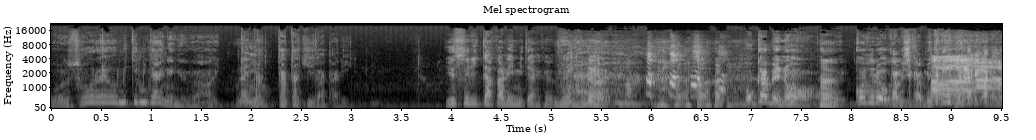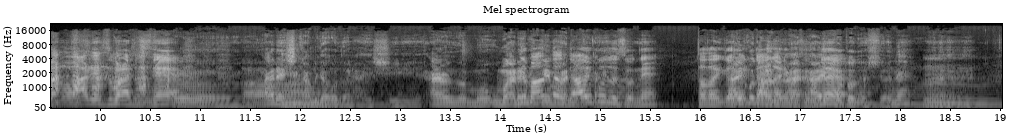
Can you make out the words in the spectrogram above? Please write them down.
俺それを見てみたいねんけどな。何を？た叩き語り。ゆすりたかりみたいやけどね。岡部の小連岡部しか見たことないから。ああもうあれ素晴らしいね。うん。あれしか見たことないしあれのもう生まれるでもあん現場になんでああいうことですよね。叩きああいうこと方ってああなりますよね。ああいうことですよね。うん。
